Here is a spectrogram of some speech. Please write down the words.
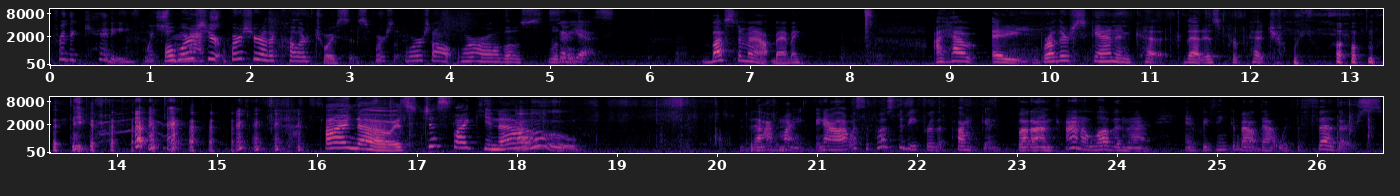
for the kitty, which. Well, where's your where's your other color choices? Where's where's all where are all those little. So yes, Bust them out, baby. I have a brother scan and cut that is perpetually lonely. I know. It's just like you know. Oh. That might. Now, that was supposed to be for the pumpkin, but I'm kind of loving that. And if we think about that with the feathers,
